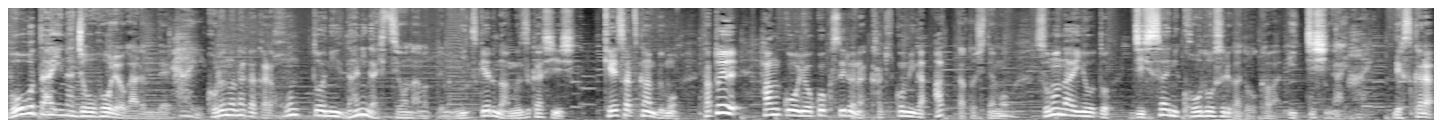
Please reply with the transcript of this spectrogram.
膨大な情報量があるんで、はいこれの中から本当に何が必要なのっていうのを見つけるのは難しいし、警察幹部もたとえ犯行を予告するような書き込みがあったとしても、その内容と実際に行動するかどうかは一致しない。はいですから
